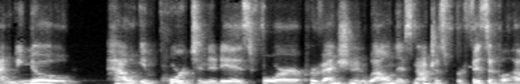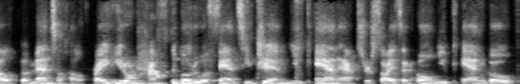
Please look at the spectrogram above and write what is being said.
and we know how important it is for prevention and wellness not just for physical health but mental health right? You don't have to go to a fancy gym. You can exercise at home. You can go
